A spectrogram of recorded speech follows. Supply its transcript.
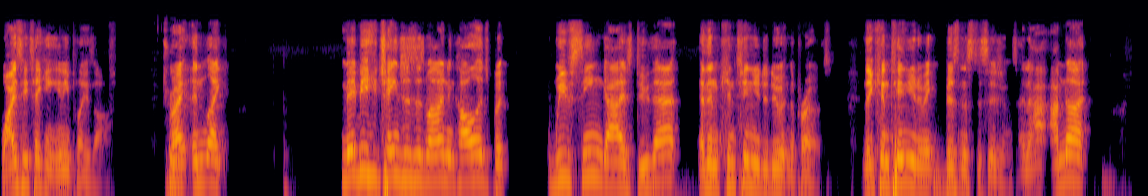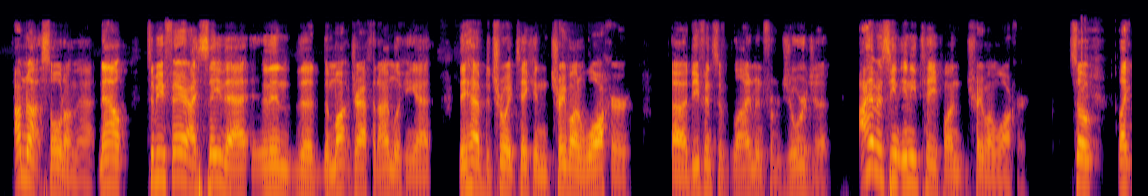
why is he taking any plays off? True. Right. And like maybe he changes his mind in college, but we've seen guys do that and then continue to do it in the pros. They continue to make business decisions. And I, I'm not I'm not sold on that. Now, to be fair, I say that, and then the the mock draft that I'm looking at, they have Detroit taking Travon Walker, uh, defensive lineman from Georgia. I haven't seen any tape on Travon Walker. So, like,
